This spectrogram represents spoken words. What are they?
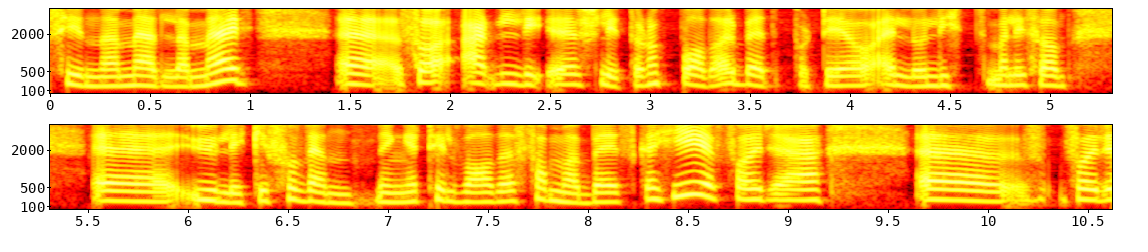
sine medlemmer, så er, sliter nok både Arbeiderpartiet og LO litt med litt sånn uh, ulike forventninger til hva det samarbeidet skal gi. For, uh, for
